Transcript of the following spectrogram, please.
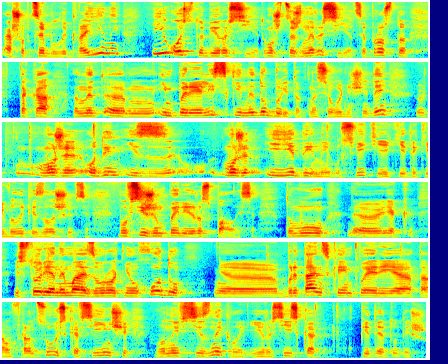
а щоб це були країни, і ось тобі Росія. Тому що це ж не Росія, це просто така не, ем, імперіалістський недобиток на сьогоднішній день. Може, один із може і єдиний у світі, який такий великий залишився, бо всі ж імперії розпалися. Тому е, як історія не має зворотнього ходу. е, Британська імперія, там французька, всі інші, вони всі зникли, і російська піде туди ж.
